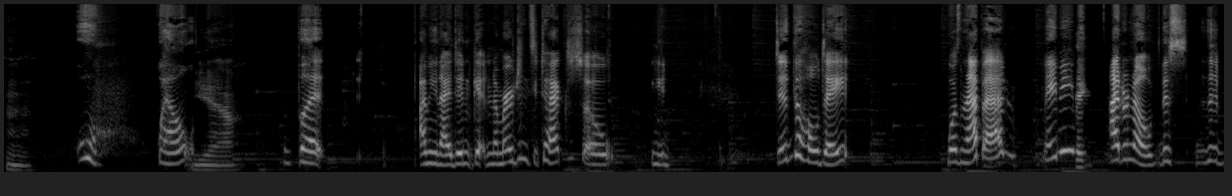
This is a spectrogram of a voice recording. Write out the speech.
hmm. Ooh. Well, yeah. but I mean, I didn't get an emergency text, so you did the whole date. Wasn't that bad? Maybe. It- I don't know. This the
